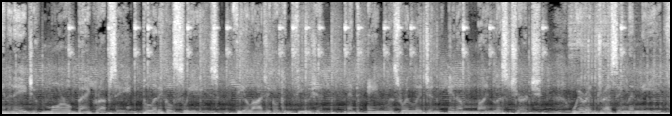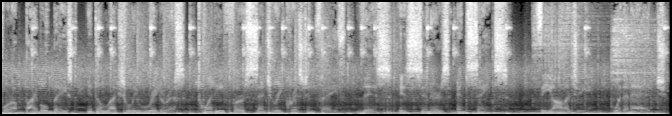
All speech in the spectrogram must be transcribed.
In an age of moral bankruptcy, political sleaze, theological confusion, and aimless religion in a mindless church, we're addressing the need for a Bible based, intellectually rigorous 21st century Christian faith. This is Sinners and Saints Theology with an Edge.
